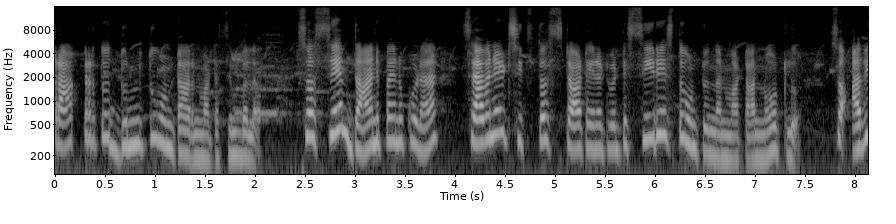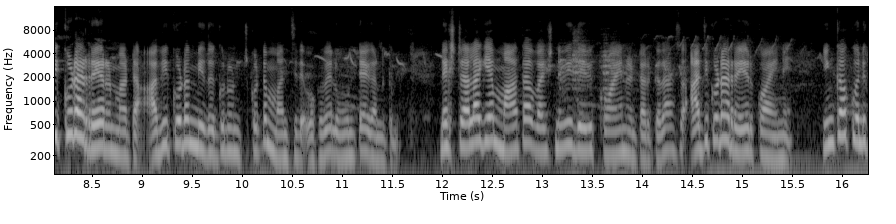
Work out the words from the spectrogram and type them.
ట్రాక్టర్తో దున్నుతూ ఉంటారనమాట సింబల్. సో సేమ్ దానిపైన కూడా సెవెన్ ఎయిట్ సిక్స్తో స్టార్ట్ అయినటువంటి సిరీస్తో ఉంటుందన్నమాట ఆ నోట్లు. సో అవి కూడా రేర్ అనమాట అవి కూడా మీ దగ్గర ఉంచుకోవటం మంచిది. ఒకవేళ ఉంటే కనుక నెక్స్ట్ అలాగే మాతా వైష్ణవి దేవి కాయిన్ అంటారు కదా సో అది కూడా రేర్ కాయినే. ఇంకా కొన్ని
